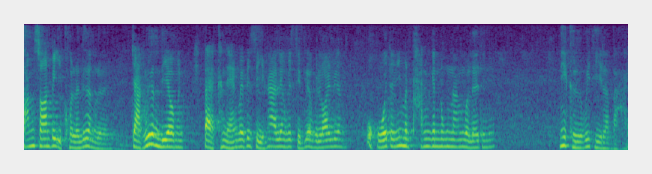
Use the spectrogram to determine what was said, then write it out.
ซ้ำซ้อนไปอีกคนละเรื่องเลย จากเรื่องเดียวมันแตกแขนงไปเป็นสี่ห้าเรื่องเป็นสิบเรื่องเป็นร้อยเรื่องโอ้โหตอนนี้มันพันกันนุงนังหมดเลยทีนี้ นี่คือวิธีระบาย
